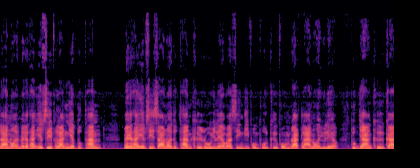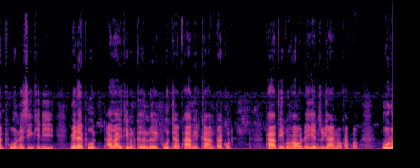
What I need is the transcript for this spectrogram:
หลานหน่อยแม้กระทั่ง FC พลังเงียบทุกท่านแม้กระทั่ง FC สาวน้อยทุกท่าน คือรู้อยู่แล้วว่าสิ่งที่ผมพูดคือผมรักหลานหน่อยอยู่แล้ว ทุกอย่างคือการพูดในสิ่งที่ดี ไม่ได้พูดอะไรที่มันเกินเลย พูดจากภาพเหตุการณ์ปรากฏภาพที่พวกเราได้เห็นสุอย่างเราครับเนาะอุด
